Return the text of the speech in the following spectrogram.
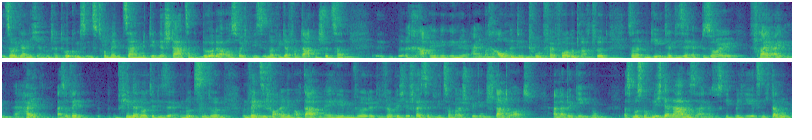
soll ja nicht ein Unterdrückungsinstrument sein, mit dem der Staat seine Bürger ausheucht, wie es immer wieder von Datenschützern äh, in einem raunenden Tonfall vorgebracht wird, sondern im Gegenteil, diese App soll Freiheiten erhalten. Also wenn viel mehr Leute diese App nutzen würden und wenn sie vor allen Dingen auch Daten erheben würde, die wirklich hilfreich sind, wie zum Beispiel den Standort einer Begegnung. Das muss noch nicht der Name sein. Also es geht mir hier jetzt nicht darum,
